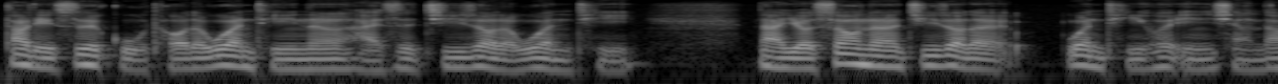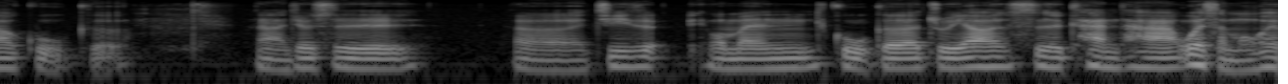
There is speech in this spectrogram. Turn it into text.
到底是骨头的问题呢，还是肌肉的问题？那有时候呢，肌肉的问题会影响到骨骼，那就是呃，肌肉我们骨骼主要是看它为什么会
